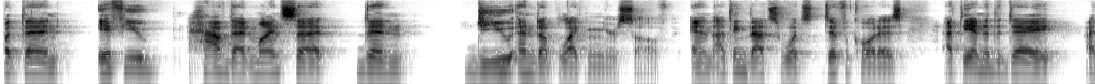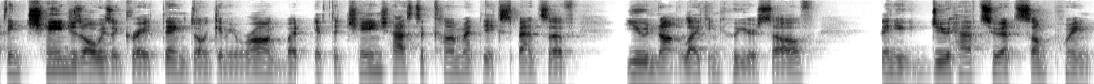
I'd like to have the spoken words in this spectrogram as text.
But then if you have that mindset, then do you end up liking yourself? And I think that's what's difficult is at the end of the day, I think change is always a great thing, don't get me wrong, but if the change has to come at the expense of you not liking who yourself, then you do have to at some point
